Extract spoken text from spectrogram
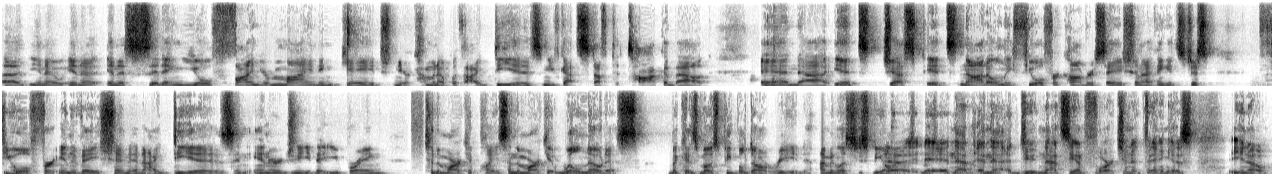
uh, you know, in a in a sitting, you'll find your mind engaged, and you're coming up with ideas, and you've got stuff to talk about. And uh, it's just it's not only fuel for conversation i think it's just fuel for innovation and ideas and energy that you bring to the marketplace and the market will notice because most people don't read. I mean let's just be honest. and that and that dude and that's the unfortunate thing is you know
